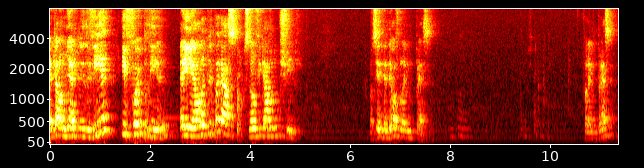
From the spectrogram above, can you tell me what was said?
aquela mulher que lhe devia, e foi pedir a ela que lhe pagasse, senão ficava com os filhos. Você entendeu ou falei muito depressa? Falei muito depressa?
